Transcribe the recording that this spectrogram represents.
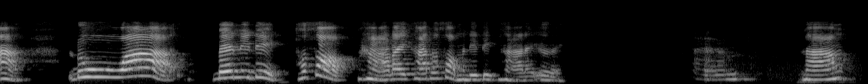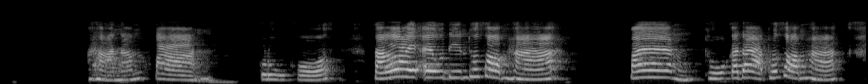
อะดูว่าเบเนดิกต์ทดสอบหาอะไรคะ ทดสอบเบเนดิกต์หาอะไรเอ่ย หาน้น้ำหาน้ำตาล กลูโคส สารละลายไอโอดีนทดสอบหา แป้ง ถูกระดาษทดสอบหาไข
